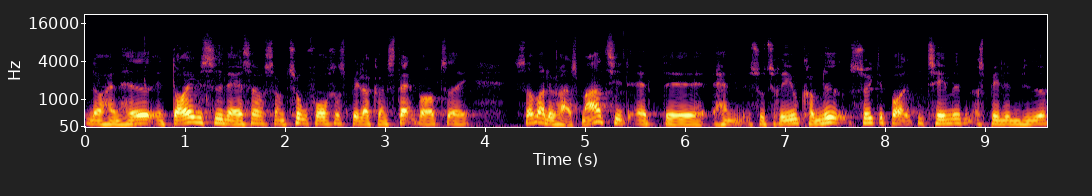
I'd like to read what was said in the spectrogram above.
når han havde en døj ved siden af sig, som to forsvarsspillere konstant var optaget af, så var det faktisk meget tit, at øh, han Soterio kom ned, søgte bolden, tæmmede den og spillede den videre.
